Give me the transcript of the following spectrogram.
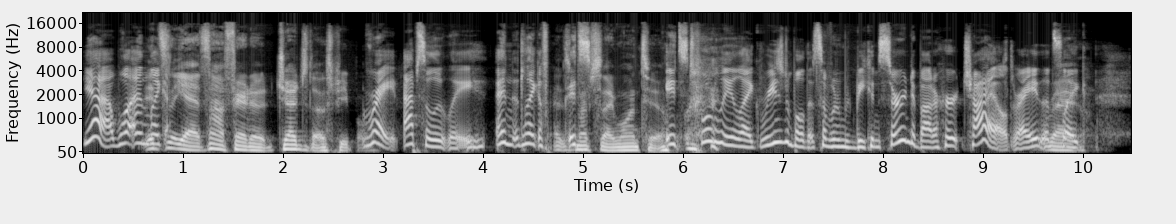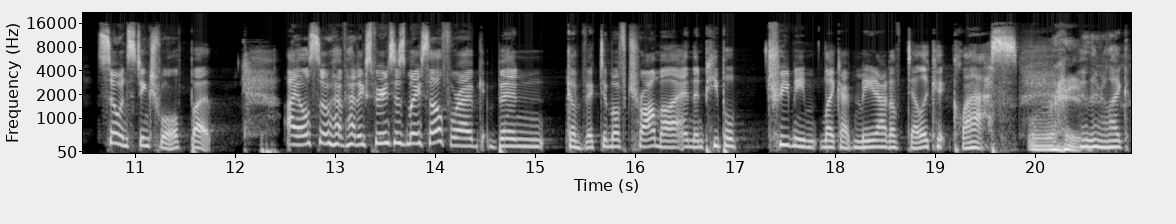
Yeah. Well, and like, it's, yeah, it's not fair to judge those people right. Absolutely. And like, as it's, much as I want to. it's totally like reasonable that someone would be concerned about a hurt child, right? That's Right. like so instinctual. But I also have had experiences myself where I've been a victim of trauma and then people treat me like I'm made out of delicate glass. And they're like,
